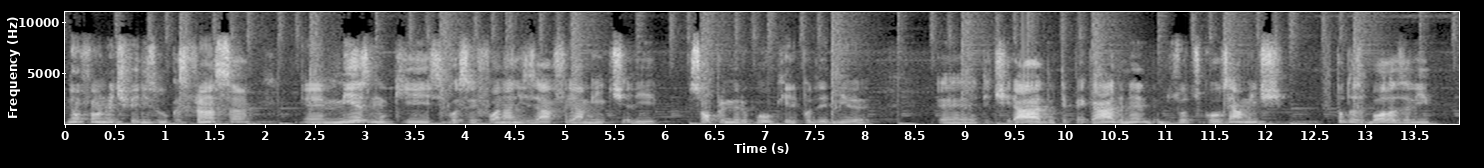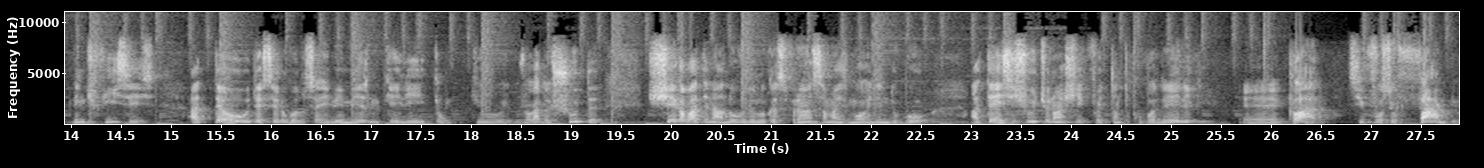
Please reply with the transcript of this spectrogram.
Não foi uma noite feliz do Lucas França é, mesmo que se você for analisar friamente ali só o primeiro gol que ele poderia é, ter tirado, ter pegado, né? Os outros gols realmente todas as bolas ali bem difíceis. Até o terceiro gol do CRB mesmo, que ele que, o, que o jogador chuta, chega a bater na luva do Lucas França, mas morre dentro do gol. Até esse chute eu não achei que foi tanto culpa dele. É, claro, se fosse o Fábio,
